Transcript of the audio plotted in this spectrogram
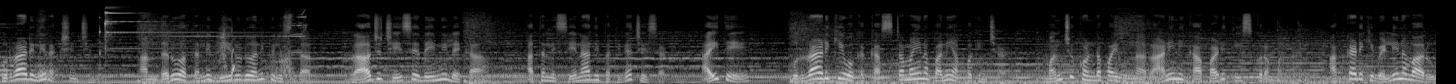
కుర్రాడిని రక్షించింది. అందరూ అతన్ని వీరుడు అని పిలుస్తారు. రాజు చేసేదేమీ లేక అతన్ని సేనాధిపతిగా చేశాడు. అయితే కుర్రాడికి ఒక కష్టమైన పని అప్పగించాడు. మంచు కొండపై ఉన్న రాణిని కాపాడి తీసుకురమ్మన్నాడు. అక్కడికి వెళ్ళిన వారు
